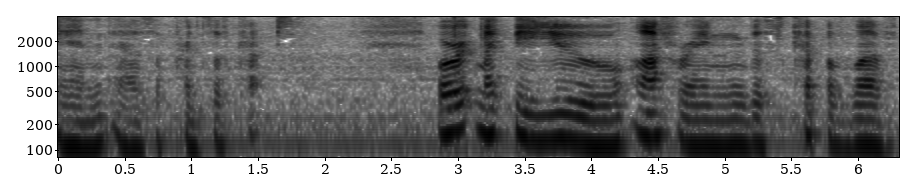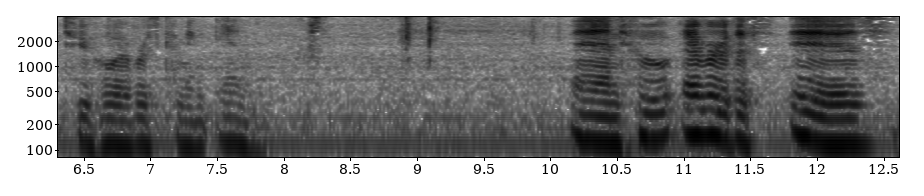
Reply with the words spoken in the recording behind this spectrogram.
in as a Prince of Cups. Or it might be you offering this cup of love to whoever's coming in. And whoever this is,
